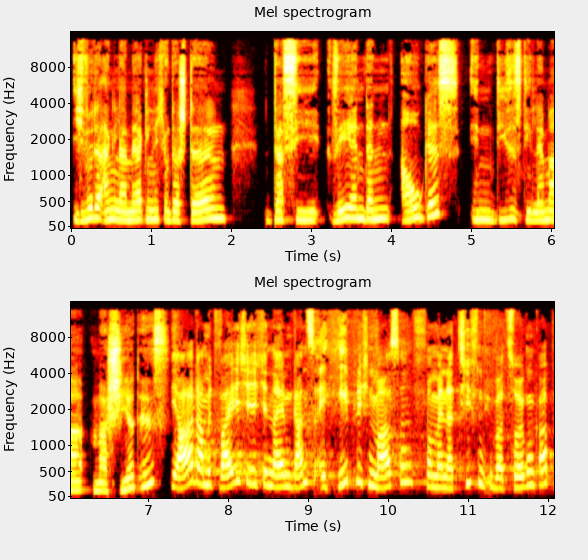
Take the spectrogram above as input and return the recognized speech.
Ich würde Angela Merkel nicht unterstellen, dass sie sehenden Auges in dieses Dilemma marschiert ist? Ja, damit weiche ich in einem ganz erheblichen Maße von meiner tiefen Überzeugung ab,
